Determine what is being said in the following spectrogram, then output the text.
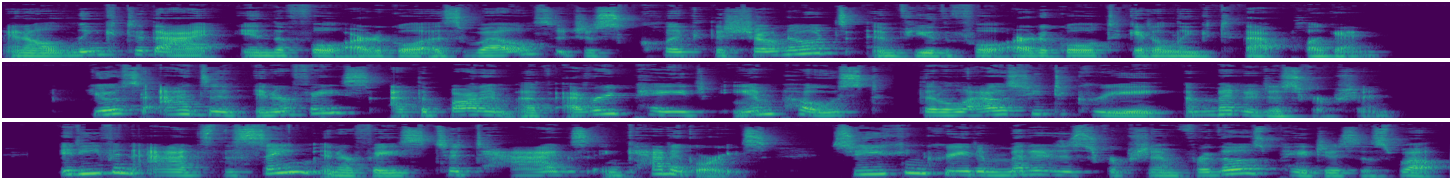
and I'll link to that in the full article as well. So just click the show notes and view the full article to get a link to that plugin. Yoast adds an interface at the bottom of every page and post that allows you to create a meta description. It even adds the same interface to tags and categories, so you can create a meta description for those pages as well.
